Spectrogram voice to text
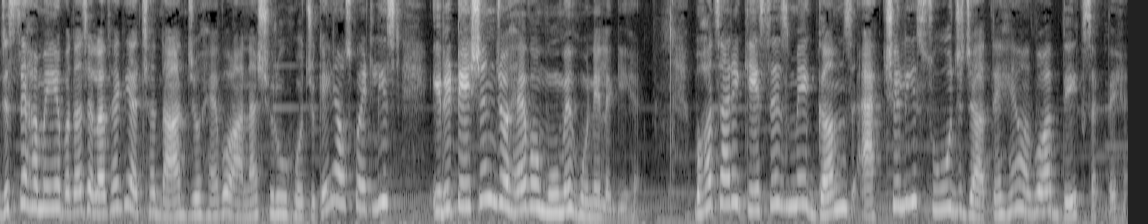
जिससे हमें ये पता चला था कि अच्छा दांत जो है वो आना शुरू हो चुके हैं या उसको एटलीस्ट इरिटेशन जो है वो मुँह में होने लगी है। बहुत सारे केसेस में गम्स एक्चुअली सूज जाते हैं और वो आप देख सकते हैं।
